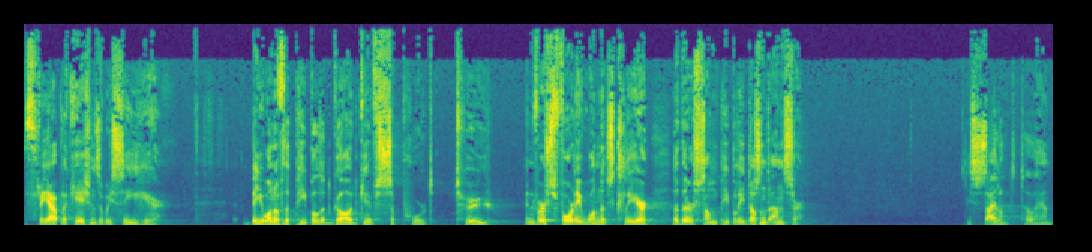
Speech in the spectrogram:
Three applications that we see here. Be one of the people that God gives support to. In verse 41, it's clear that there are some people he doesn't answer. He's silent till then.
